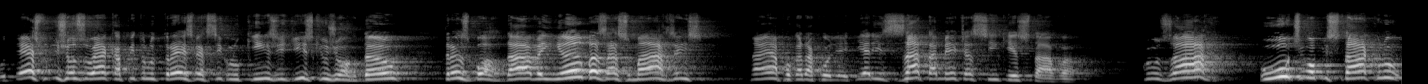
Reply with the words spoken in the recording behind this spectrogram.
O texto de Josué, capítulo 3, versículo 15, diz que o Jordão transbordava em ambas as margens na época da colheita, e era exatamente assim que estava. Cruzar o último obstáculo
